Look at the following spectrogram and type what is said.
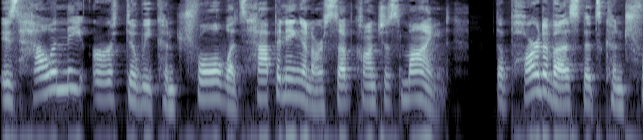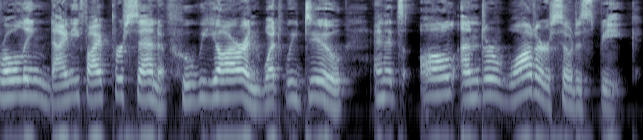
is how in the earth do we control what's happening in our subconscious mind? The part of us that's controlling 95% of who we are and what we do, and it's all underwater, so to speak.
